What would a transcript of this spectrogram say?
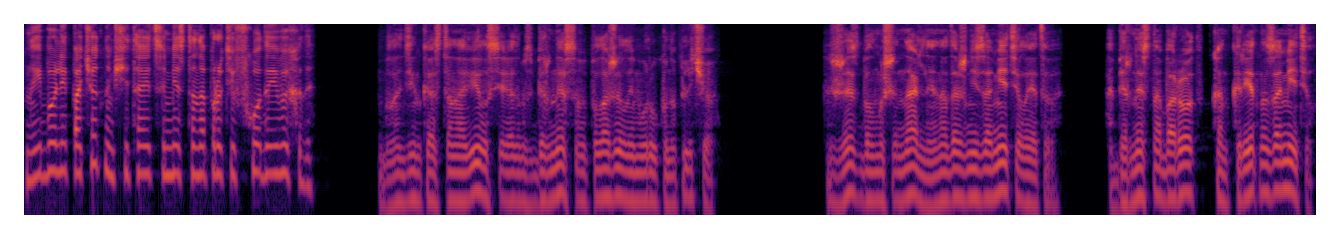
Наиболее почетным считается место напротив входа и выхода». Блондинка остановилась рядом с Бернесом и положила ему руку на плечо. Жест был машинальный, она даже не заметила этого. А Бернес, наоборот, конкретно заметил.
